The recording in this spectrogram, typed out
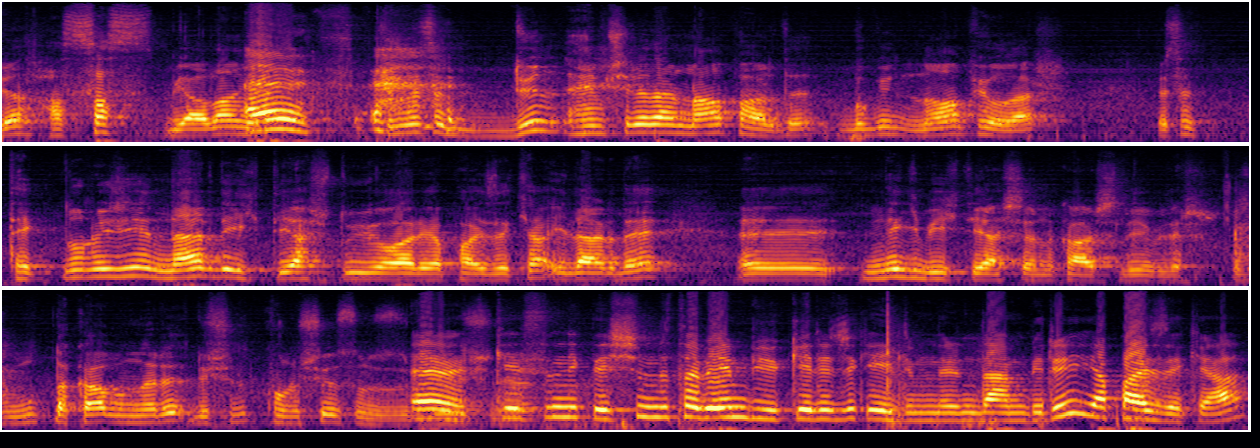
biraz hassas bir alan. ya. Evet. Şimdi mesela dün hemşireler ne yapardı? Bugün ne yapıyorlar? Mesela teknolojiye nerede ihtiyaç duyuyorlar yapay zeka? İleride e, ne gibi ihtiyaçlarını karşılayabilir? Mesela mutlaka bunları düşünüp konuşuyorsunuzdur diye Evet, düşünüyorum. kesinlikle. Şimdi tabii en büyük gelecek eğilimlerinden biri yapay zeka.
